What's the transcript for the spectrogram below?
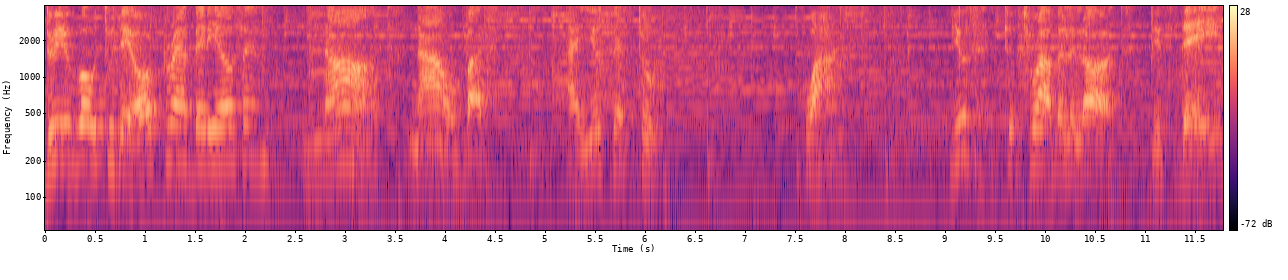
Do you go to the opera very often? Not now, but I used to. Juan used to travel a lot these days.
